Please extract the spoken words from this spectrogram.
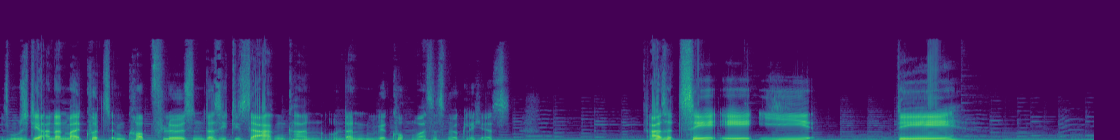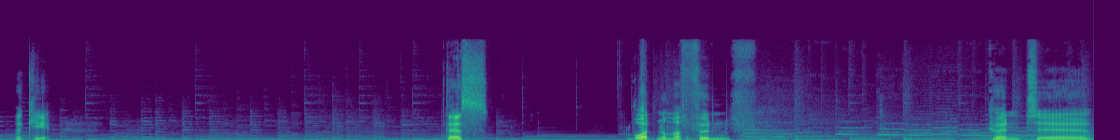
Jetzt muss ich die anderen mal kurz im Kopf lösen, dass ich die sagen kann und dann wir gucken, was es wirklich ist. Also C, E, I, D. Okay. Das Wort Nummer 5 könnte...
